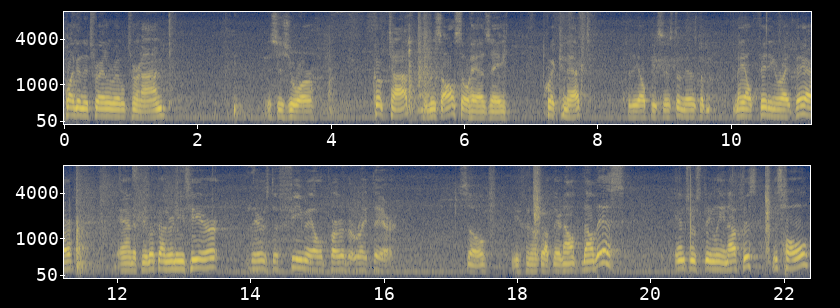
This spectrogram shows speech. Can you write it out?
plug in the trailer, it'll turn on. This is your cooktop, and this also has a quick connect to the LP system. There's the male fitting right there, and if you look underneath here, there's the female part of it right there. So you can hook it up there. Now, now this, interestingly enough, this this hole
